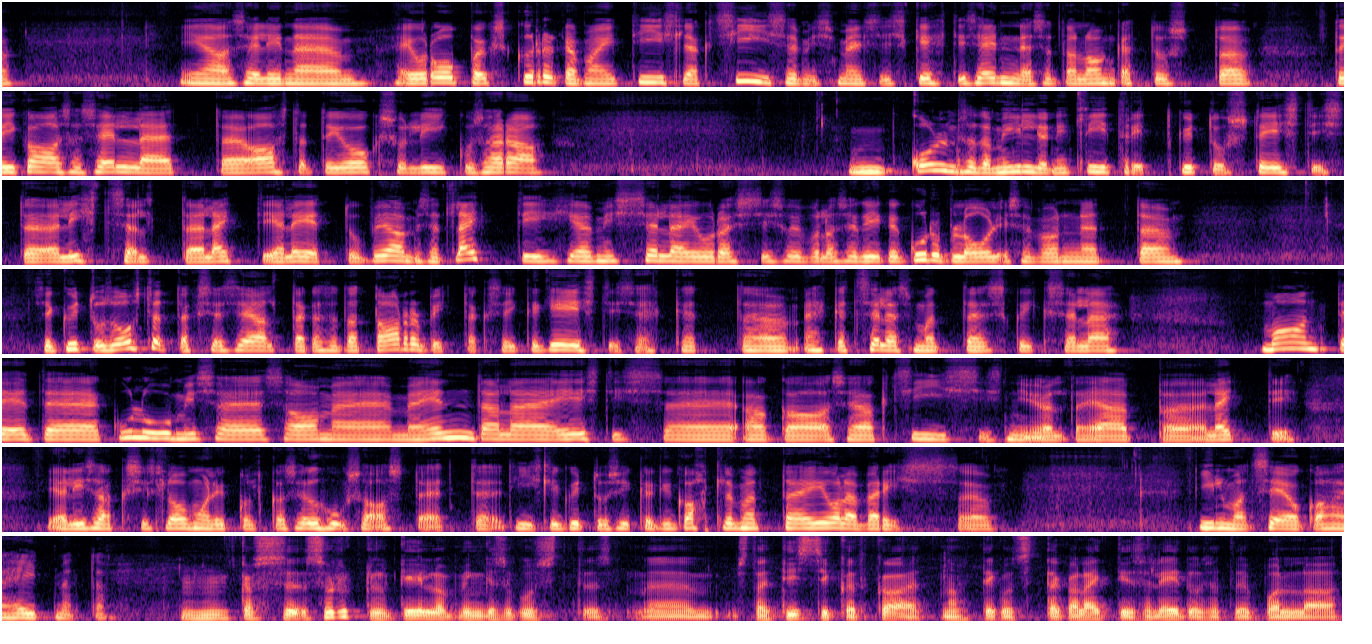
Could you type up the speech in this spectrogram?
ja selline Euroopa üks kõrgemaid diisliaktsiise, mis meil siis kehtis enne seda langetust, tõi kaasa selle, et aastate jooksul liikus ära kolmsada miljonit liitrit kütust Eestist äh, lihtsalt äh, Lätti ja Leetu, peamiselt Lätti ja mis selle juures siis võib-olla see kõige kurbloolisem on, et äh, see kütus ostetakse sealt, aga seda tarbitakse ikkagi Eestis, ehk et, ehk et selles mõttes kõik selle maanteede kulumise saame me endale Eestisse, aga see aktsiis siis nii-öelda jääb Lätti. ja lisaks siis loomulikult ka see õhusaaste, et diislikütus ikkagi kahtlemata ei ole päris ilma CO2 heitmeta mhm. kas Circle on mingisugust äh, statistikat ka, et noh, tegutsete ka Lätis ja Leedus, et võib-olla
